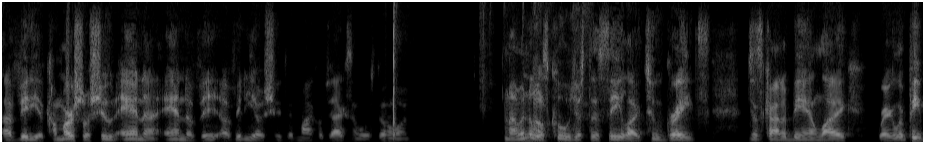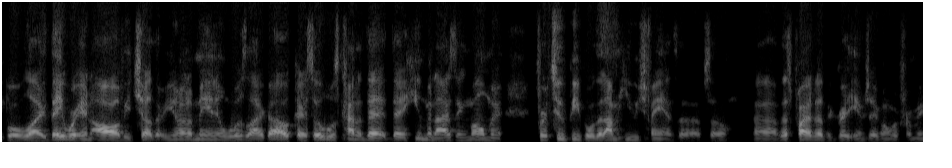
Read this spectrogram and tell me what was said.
a video commercial shoot and a and a, vi- a video shoot that Michael Jackson was doing. Um, and it was cool just to see like two greats just kind of being like regular people, like they were in awe of each other. You know what I mean? It was like, oh, okay, so it was kind of that that humanizing moment for two people that I'm huge fans of. So uh, that's probably another great MJ moment for me.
